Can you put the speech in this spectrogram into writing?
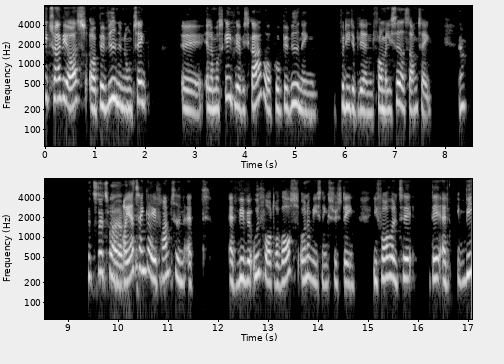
Det tør vi også at bevidne nogle ting, øh, eller måske bliver vi skarpere på bevidningen, fordi det bliver en formaliseret samtale. Det, det tror jeg. Og jeg tænker i fremtiden, at, at vi vil udfordre vores undervisningssystem i forhold til det, at vi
